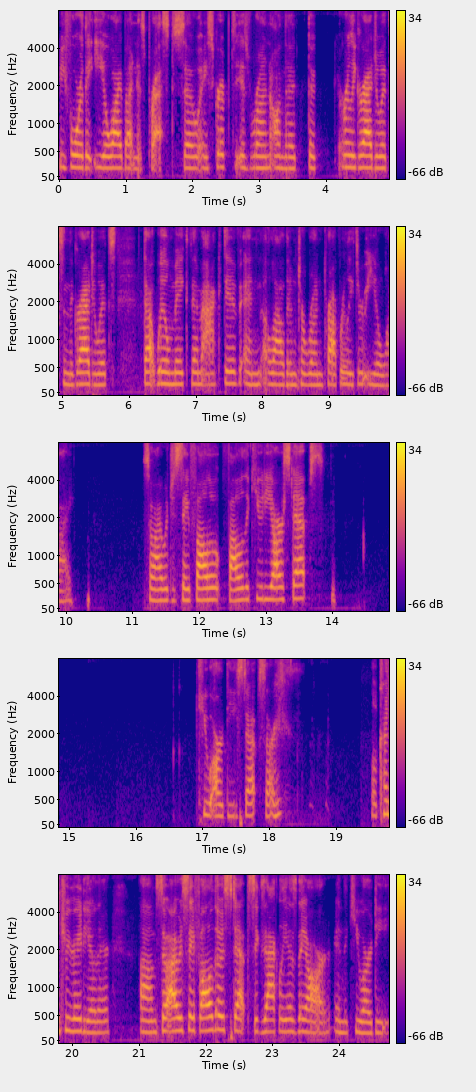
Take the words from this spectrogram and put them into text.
before the EOI button is pressed. So a script is run on the, the early graduates and the graduates that will make them active and allow them to run properly through EOI. So I would just say follow follow the QDR steps. QRD steps, sorry. Little country radio there. Um, so I would say follow those steps exactly as they are in the QRD.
